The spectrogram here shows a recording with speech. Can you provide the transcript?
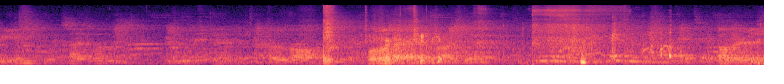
medium size ones? Those all. What was our extra. Oh, there is.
